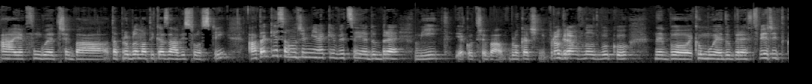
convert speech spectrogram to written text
a jak funguje třeba ta problematika závislosti. A také samozřejmě, jaké věci je dobré mít, jako třeba blokační program v notebooku, nebo komu je dobré svěřit,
